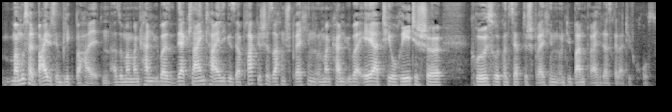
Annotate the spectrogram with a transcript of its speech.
Man muss halt beides im Blick behalten. Also man, man kann über sehr kleinteilige, sehr praktische Sachen sprechen und man kann über eher theoretische, größere Konzepte sprechen und die Bandbreite da ist relativ groß.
